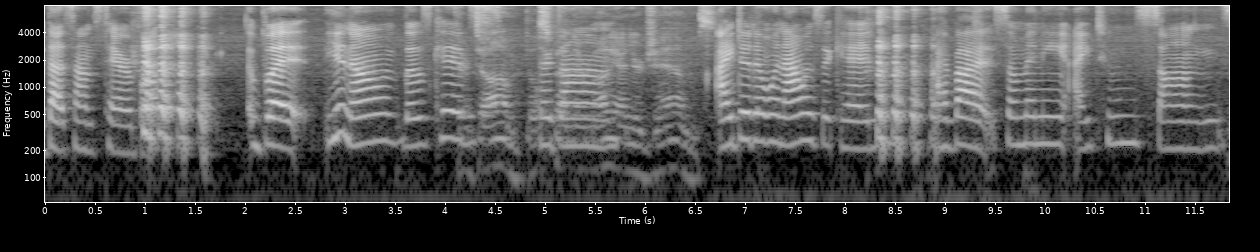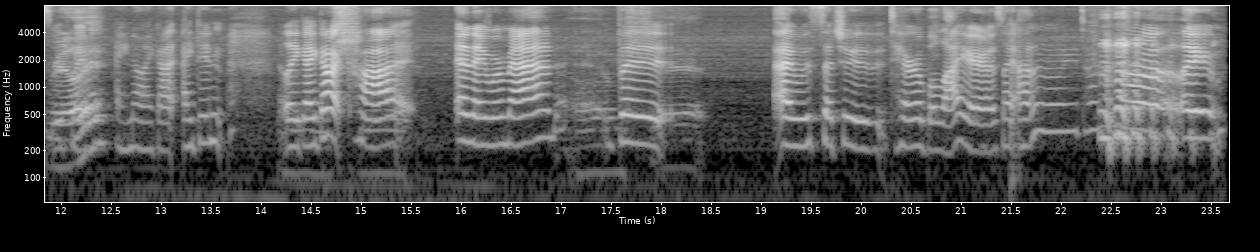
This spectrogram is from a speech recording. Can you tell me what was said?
That sounds terrible. But you know those kids. They're dumb. They'll They're spend dumb. their money on your gems. I did it when I was a kid. I bought so many iTunes songs. with my- Really? I know. I got. I didn't. Oh, like I Oh, got shit. caught, and they were mad. Oh, But- shit. I was such a terrible liar. I was like, I don't know what you're talking about. like,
